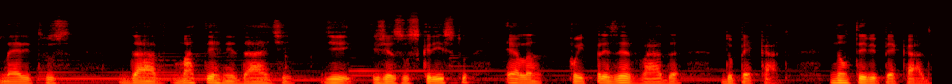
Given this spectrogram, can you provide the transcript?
méritos da maternidade de Jesus Cristo, ela foi preservada do pecado. Não teve pecado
